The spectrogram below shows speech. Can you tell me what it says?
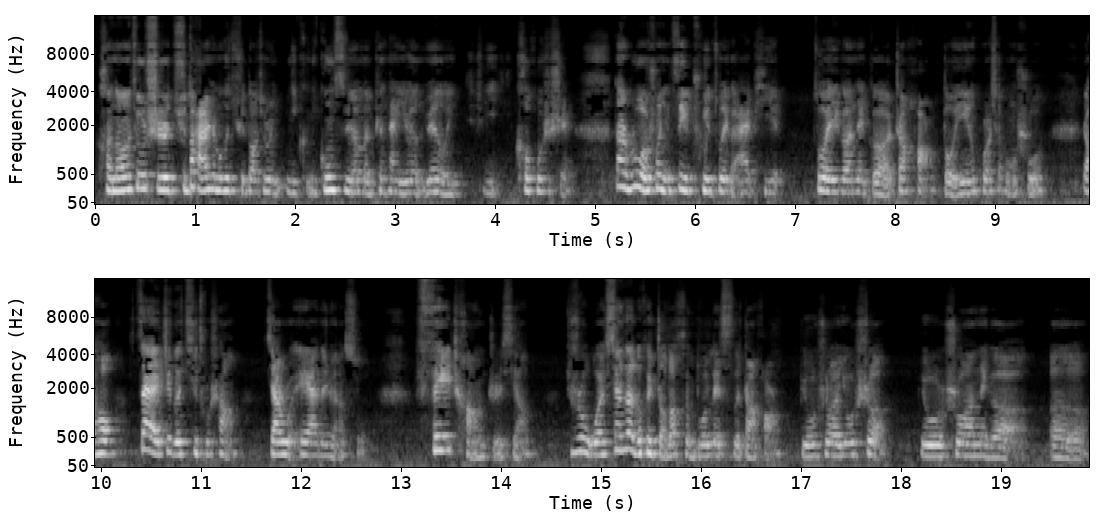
可能就是渠道还是这么个渠道，就是你你公司原本平台原有原有一客户是谁。但如果说你自己出去做一个 IP，做一个那个账号，抖音或者小红书，然后在这个基础上加入 AI 的元素，非常之香。就是我现在都可以找到很多类似的账号，比如说优设，比如说那个呃。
